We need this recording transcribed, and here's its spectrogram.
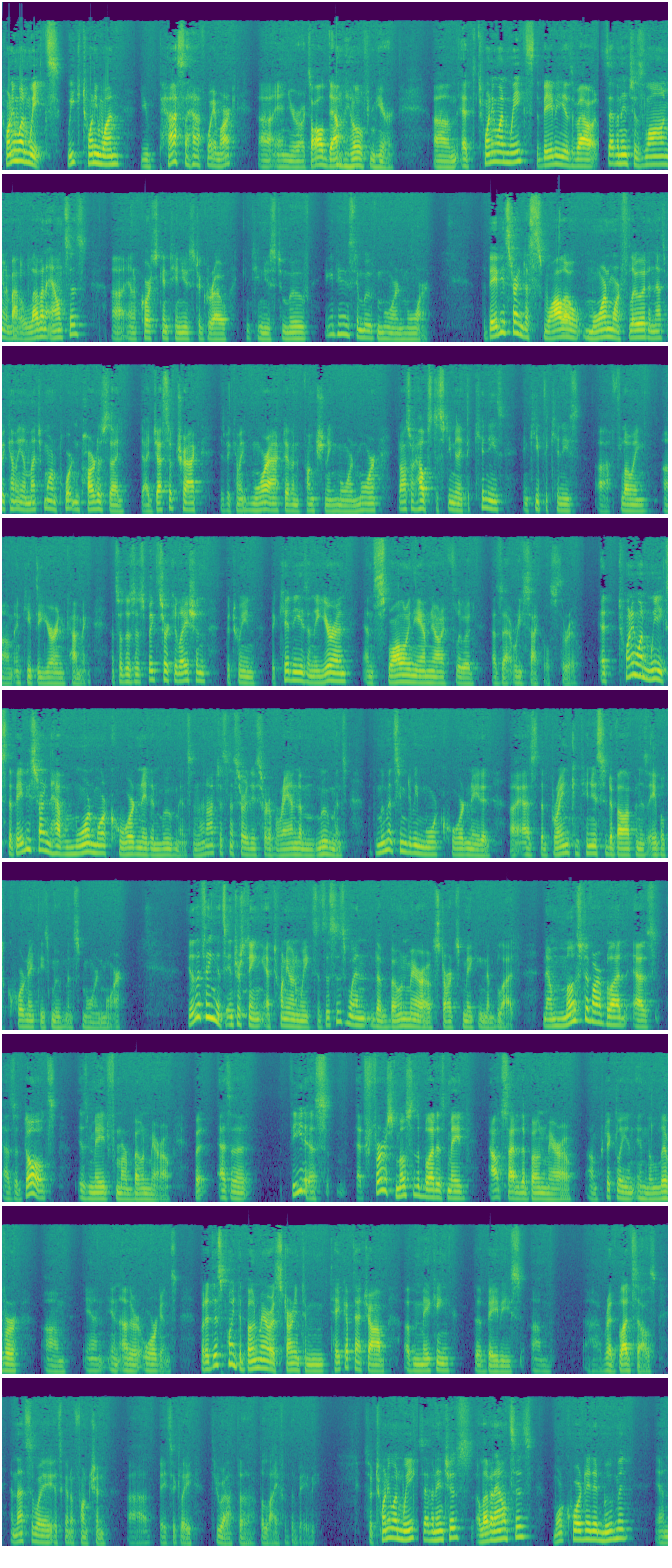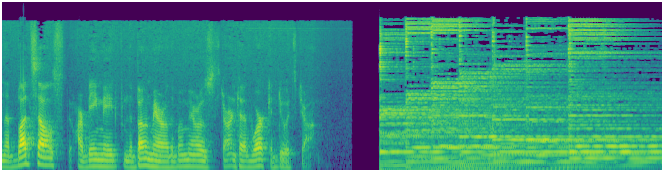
21 weeks. Week 21, you pass the halfway mark, uh, and you're, it's all downhill from here. Um, at 21 weeks, the baby is about 7 inches long and about 11 ounces, uh, and of course continues to grow, continues to move, and continues to move more and more. The baby is starting to swallow more and more fluid, and that's becoming a much more important part of the digestive tract, is becoming more active and functioning more and more. It also helps to stimulate the kidneys and keep the kidneys uh, flowing um, and keep the urine coming. And so there's this big circulation between the kidneys and the urine and swallowing the amniotic fluid as that recycles through. At 21 weeks, the baby's starting to have more and more coordinated movements, and they're not just necessarily these sort of random movements, but the movements seem to be more coordinated uh, as the brain continues to develop and is able to coordinate these movements more and more. The other thing that's interesting at 21 weeks is this is when the bone marrow starts making the blood. Now, most of our blood as, as adults is made from our bone marrow. But as a fetus, at first, most of the blood is made outside of the bone marrow, um, particularly in, in the liver um, and in other organs. But at this point, the bone marrow is starting to take up that job of making the baby's um, uh, red blood cells. And that's the way it's going to function uh, basically throughout the, the life of the baby. So 21 weeks, 7 inches, 11 ounces, more coordinated movement, and the blood cells are being made from the bone marrow. The bone marrow is starting to work and do its job.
